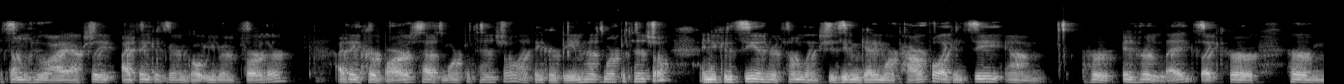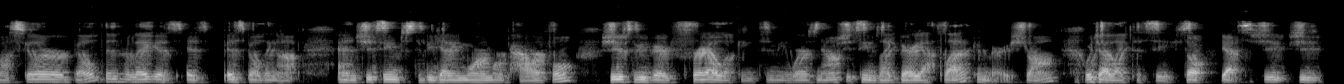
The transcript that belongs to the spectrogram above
is someone who I actually I think is going to go even further. I think her bars has more potential. I think her beam has more potential, and you can see in her tumbling she's even getting more powerful. I can see um, her in her legs, like her her muscular build in her leg is is is building up, and she seems to be getting more and more powerful. She used to be very frail looking to me, whereas now she seems like very athletic and very strong, which I like to see. So yes, she she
